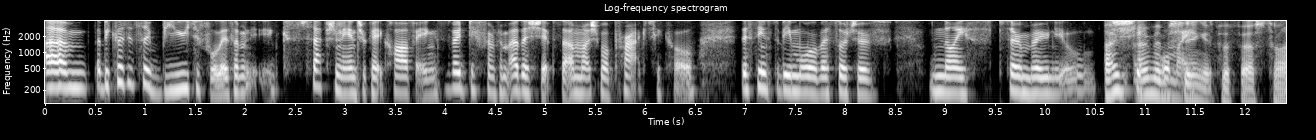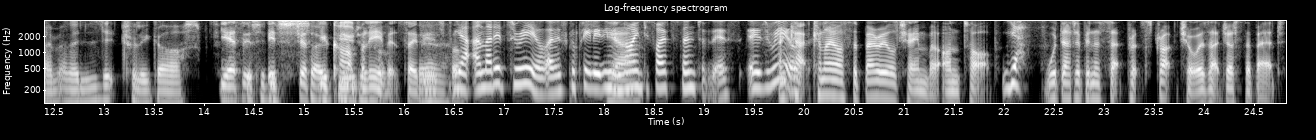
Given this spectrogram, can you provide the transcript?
Um, but because it's so beautiful, there's some exceptionally intricate carvings. It's very different from other ships that are much more practical. This seems to be more of a sort of nice ceremonial I, ship I remember almost. seeing it for the first time and I literally gasped. Yes, it's, it it's just so you can't believe beautiful. it's so Yeah. beautiful. Yeah, and that it's real, and it's completely, you know, ninety-five percent of this is real. Cat, can I ask the burial chamber on top? yes. Would that have been a separate structure, or is that just the bed?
